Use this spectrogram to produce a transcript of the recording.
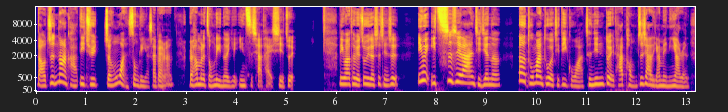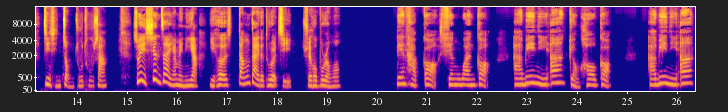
导致纳卡地区整晚送给亚塞拜然，而他们的总理呢，也因此下台谢罪。另外特别注意的事情是，因为一次世界大战期间呢。鄂图曼土耳其帝国啊，曾经对他统治下的亚美尼亚人进行种族屠杀，所以现在亚美尼亚也和当代的土耳其水火不容哦。联合国成员国阿美尼亚共和国，阿美尼亚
